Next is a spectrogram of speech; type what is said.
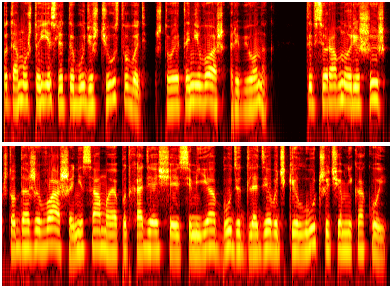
потому что если ты будешь чувствовать, что это не ваш ребенок, ты все равно решишь, что даже ваша не самая подходящая семья будет для девочки лучше, чем никакой.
